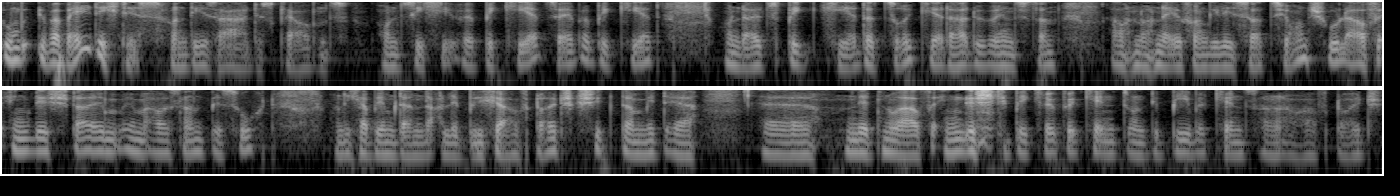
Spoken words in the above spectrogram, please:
überwältigt ist von dieser Art des Glaubens und sich äh, bekehrt, selber bekehrt und als Bekehrter zurückkehrt. Er hat übrigens dann auch noch eine Evangelisationsschule auf Englisch da im, im Ausland besucht und ich habe ihm dann alle Bücher auf Deutsch geschickt, damit er äh, nicht nur auf Englisch die Begriffe kennt und die Bibel kennt, sondern auch auf Deutsch.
